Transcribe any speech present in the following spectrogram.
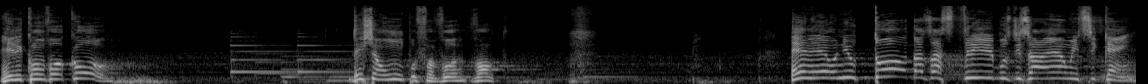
Ele convocou Deixa um, por favor, volta. Ele reuniu todas as tribos de Israel em Siquém.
